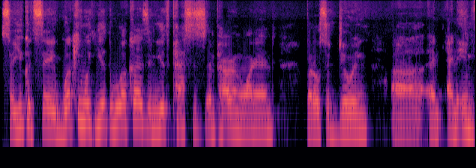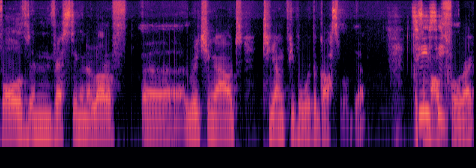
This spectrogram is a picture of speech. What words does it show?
So you could say working with youth workers and youth pastors, empowering on one end, but also doing uh, and and involved and investing in a lot of uh, reaching out to young people with the gospel. Yeah, that's a mouthful, right?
